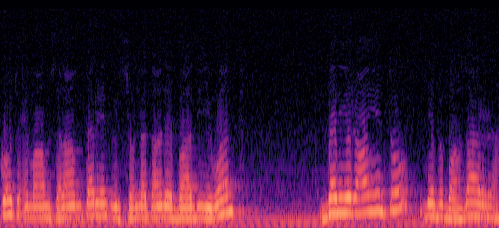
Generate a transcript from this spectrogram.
کو تو امام سلام ترین، سنتان بادی وانت دری رائیں تو جب بازار رہا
